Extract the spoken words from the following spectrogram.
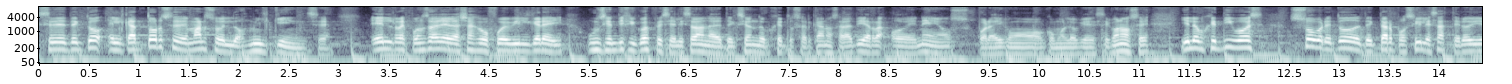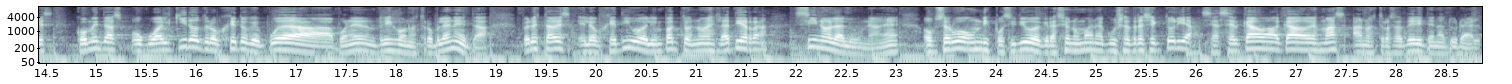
se detectó el 14 de marzo del 2015. El responsable del hallazgo fue Bill Gray, un científico especializado en la detección de objetos cercanos a la Tierra, o de NEOS, por ahí como, como lo que se conoce, y el objetivo es sobre todo detectar posibles asteroides, cometas o cualquier otro objeto que pueda poner en riesgo nuestro planeta. Pero esta vez el objetivo del impacto no es la Tierra, sino la Luna. ¿eh? Observó un dispositivo de creación humana cuya trayectoria se acercaba cada vez más a nuestro satélite natural.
